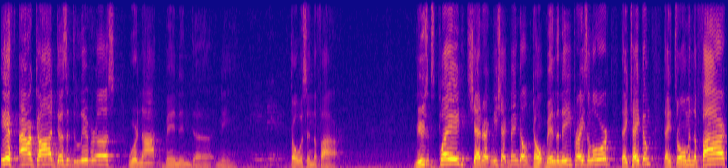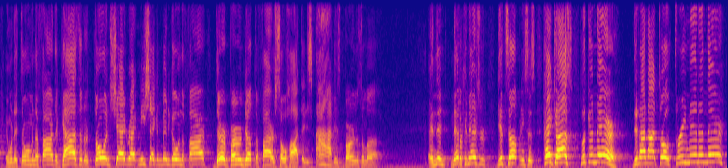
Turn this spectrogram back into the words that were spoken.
if our God doesn't deliver us, we're not bending the knee. Amen. Throw us in the fire. Music's played. Shadrach, Meshach, Abednego don't bend the knee. Praise the Lord. They take them, they throw them in the fire, and when they throw them in the fire, the guys that are throwing Shadrach, Meshach, and Abednego in the fire, they're burned up. The fire's so hot, they just ah, just burns them up. And then Nebuchadnezzar gets up and he says, "Hey guys, look in there. Did I not throw three men in there?"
